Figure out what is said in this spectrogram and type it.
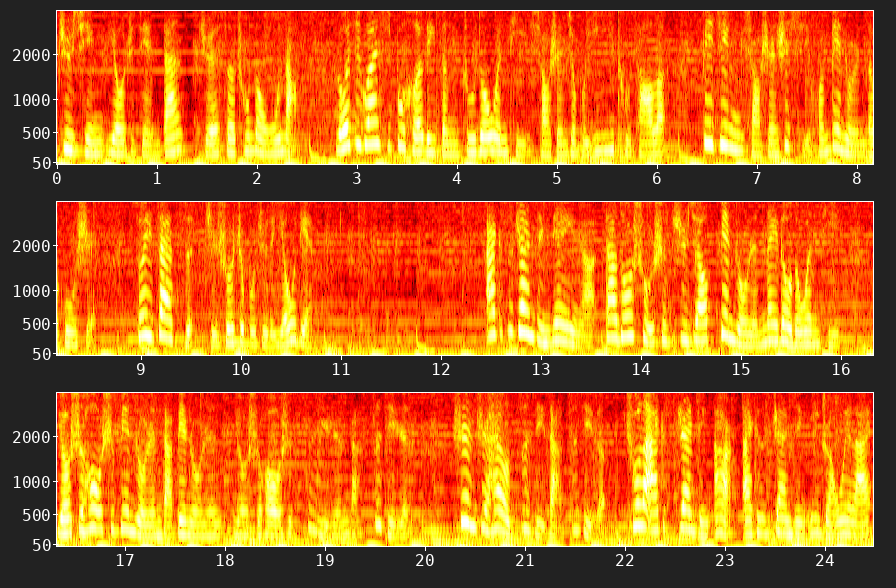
剧情幼稚简单，角色冲动无脑，逻辑关系不合理等诸多问题，小神就不一一吐槽了。毕竟小神是喜欢变种人的故事，所以在此只说这部剧的优点。X 战警电影啊，大多数是聚焦变种人内斗的问题，有时候是变种人打变种人，有时候是自己人打自己人，甚至还有自己打自己的。除了 X 战警二、X 战警逆转未来，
